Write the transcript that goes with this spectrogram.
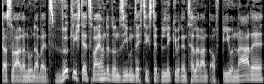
Das war nun aber jetzt wirklich der 267. Blick über den Tellerrand auf Bionade,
